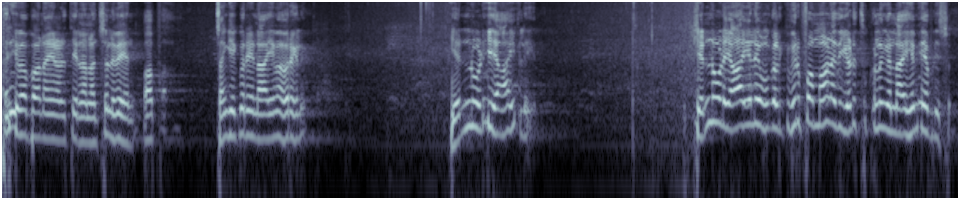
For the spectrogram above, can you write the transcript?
பெரியவாப்பா நாயனத்தில் நான் சொல்லுவேன் பாப்பா சங்கிக்குரிய நாயம் அவர்கள் என்னுடைய ஆயுளை என்னுடைய ஆயுளை உங்களுக்கு விருப்பமானதை எடுத்துக்கொள்ளுங்கள் நாயமே அப்படி சொல்.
